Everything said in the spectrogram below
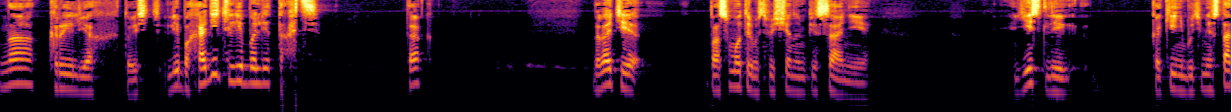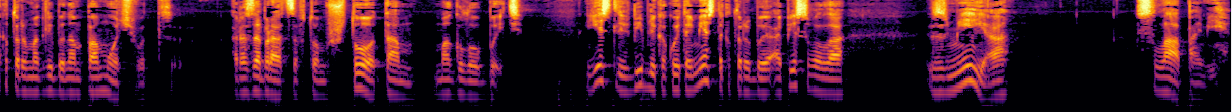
на крыльях, то есть либо ходить, либо летать. Так? Давайте посмотрим в Священном Писании, есть ли какие-нибудь места, которые могли бы нам помочь вот, разобраться в том, что там могло быть. Есть ли в Библии какое-то место, которое бы описывало змея с лапами,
